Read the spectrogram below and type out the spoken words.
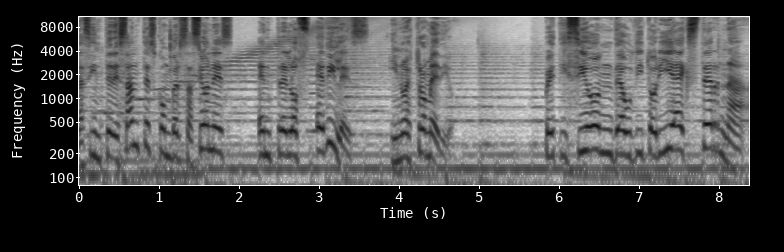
las interesantes conversaciones entre los ediles y nuestro medio. Petición de auditoría externa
